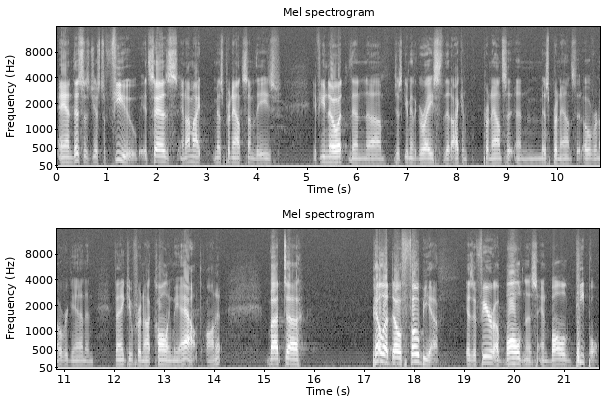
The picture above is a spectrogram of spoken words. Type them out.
and this is just a few. It says, and I might mispronounce some of these. If you know it, then uh, just give me the grace that I can pronounce it and mispronounce it over and over again. And thank you for not calling me out on it. But uh, peladophobia is a fear of baldness and bald people.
